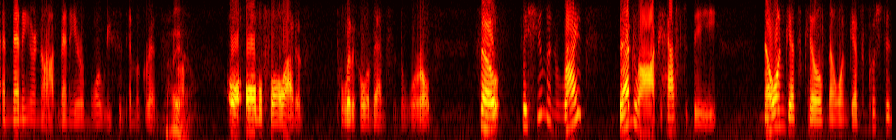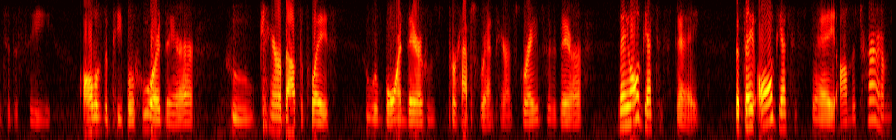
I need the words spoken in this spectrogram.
and many are not. Many are more recent immigrants Oh, yeah. from all, all the fallout of political events in the world. So the human rights bedrock has to be no one gets killed, no one gets pushed into the sea. All of the people who are there, who care about the place, who were born there, whose perhaps grandparents' graves are there, they all get to stay. But they all get to stay on the terms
